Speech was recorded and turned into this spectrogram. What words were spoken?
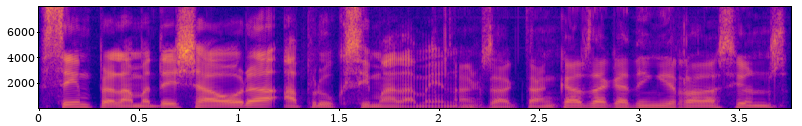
sempre a la mateixa hora aproximadament. Exacte. En cas de que tinguis relacions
